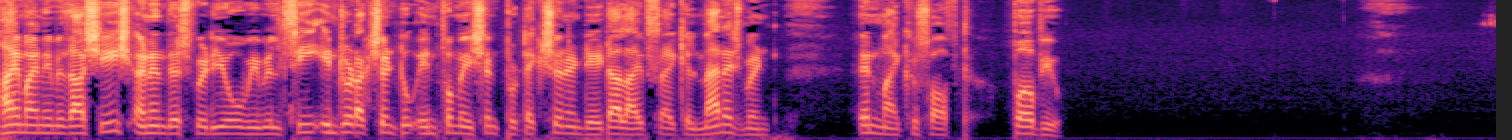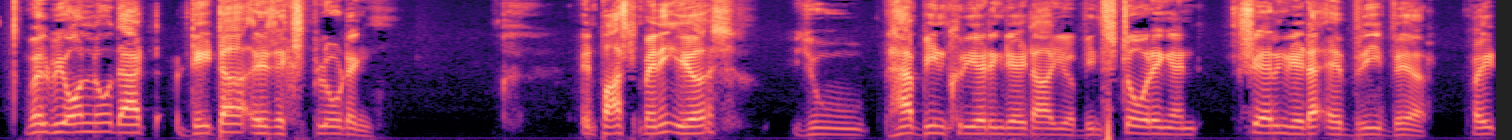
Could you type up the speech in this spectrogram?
Hi, my name is Ashish and in this video we will see Introduction to Information Protection and Data Lifecycle Management in Microsoft Purview. Well, we all know that data is exploding. In past many years, you have been creating data, you have been storing and sharing data everywhere right?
